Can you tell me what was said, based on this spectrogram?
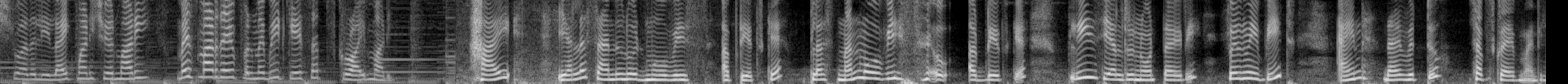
ಇಷ್ಟವಾದಲ್ಲಿ ಲೈಕ್ ಮಾಡಿ, ಶೇರ್ ಮಾಡಿ. ಮಿಸ್ ಮಾಡದೆ ಫಿಲ್ಮಿ ಬೀಟ್ಗೆ ಸಬ್ಸ್ಕ್ರೈಬ್ ಮಾಡಿ. ಹಾಯ್, ಎಲ್ಲ ಸ್ಯಾಂಡಲ್ವುಡ್ ಮೂವೀಸ್ ಅಪ್ಡೇಟ್ಸ್ಗೆ ಪ್ಲಸ್ ನನ್ನ ಮೂವೀಸ್ ಅಪ್ಡೇಟ್ಸ್ಗೆ ಪ್ಲೀಸ್ ಎಲ್ಲರೂ ನೋಡ್ತಾ ಇರಿ ಫಿಲ್ಮಿ ಬೀಟ್ ಆ್ಯಂಡ್ ದಯವಿಟ್ಟು ಸಬ್ಸ್ಕ್ರೈಬ್ ಮಾಡಿ.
